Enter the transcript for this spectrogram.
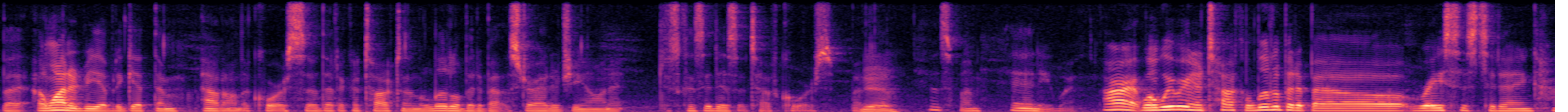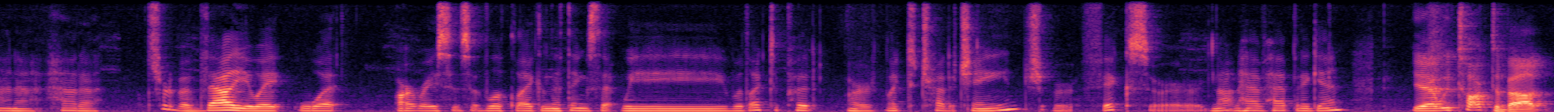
but I wanted to be able to get them out on the course so that I could talk to them a little bit about strategy on it, just because it is a tough course. But Yeah. it was fun. Anyway, all right. Well, we were going to talk a little bit about races today and kind of how to sort of evaluate what our races have looked like and the things that we would like to put or like to try to change or fix or not have happen again. Yeah, we talked about.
